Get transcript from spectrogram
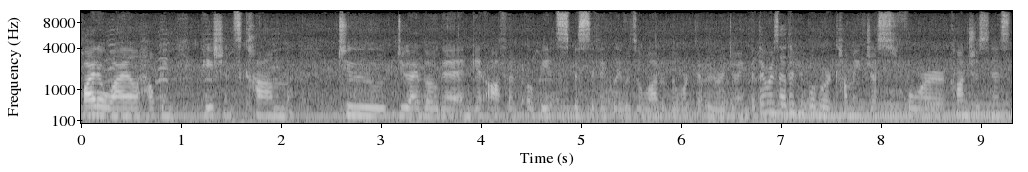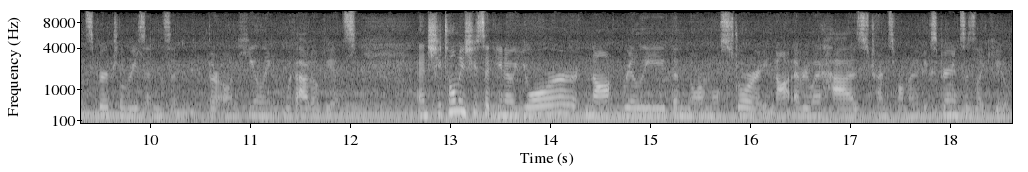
quite a while, helping patients come to do Iboga and get off of opiates specifically was a lot of the work that we were doing. But there was other people who were coming just for consciousness and spiritual reasons and their own healing without opiates. And she told me, she said, you know, you're not really the normal story. Not everyone has transformative experiences like you.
